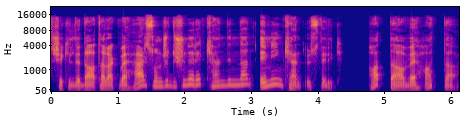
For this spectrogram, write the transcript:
şekilde dağıtarak ve her sonucu düşünerek kendinden eminken üstelik. Hatta ve hatta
